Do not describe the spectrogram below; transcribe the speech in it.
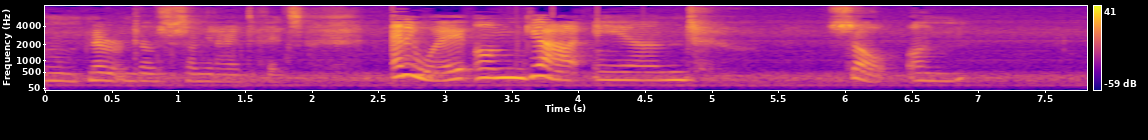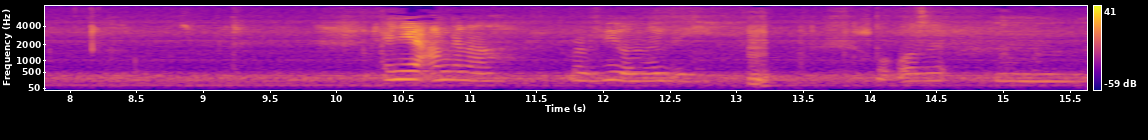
Um, never, that was just something I had to fix. Anyway, um, yeah, and so, um, and yeah, I'm gonna review a movie. What was it? Um,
